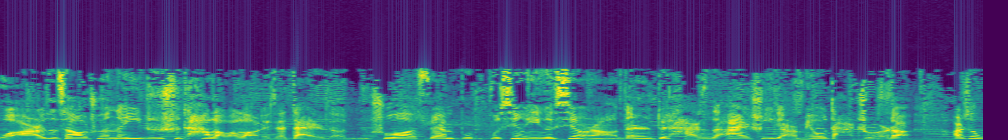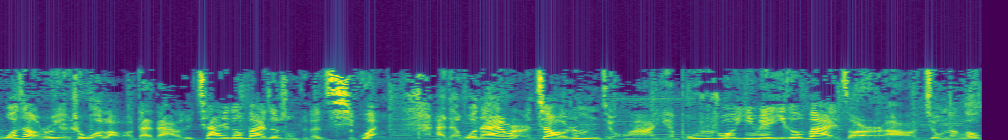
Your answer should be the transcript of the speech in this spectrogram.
我儿子小小纯呢一直是他姥姥姥爷在带着的。你说虽然不不姓一个姓啊，但是对孩子的爱是一点没有打折的。而且我小时候也是我姥姥带大的，就加一个外字总觉得奇怪。哎，whatever 叫了这么久啊，也不是说因为一个外字儿啊就能够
